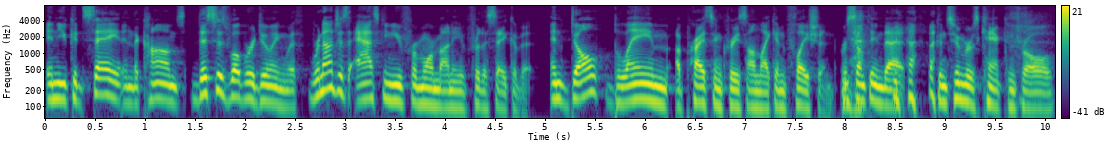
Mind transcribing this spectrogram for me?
And you could say in the comms, this is what we're doing with, we're not just asking you for more money for the sake of it. And don't blame a price increase on like inflation or something that consumers can't control.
